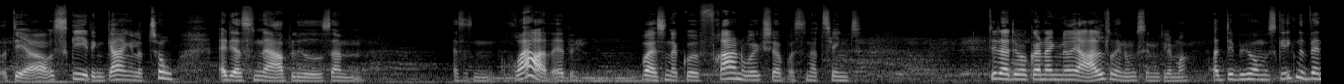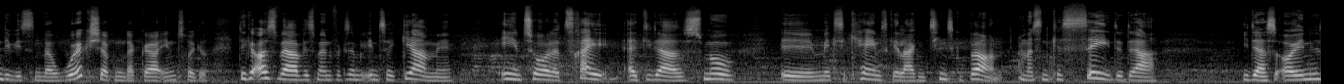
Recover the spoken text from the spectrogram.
Og det er også sket en gang eller to, at jeg sådan er blevet sådan, altså sådan rørt af det. Hvor jeg sådan er gået fra en workshop og sådan har tænkt, det der, det var godt nok noget, jeg aldrig nogensinde glemmer. Og det behøver måske ikke nødvendigvis sådan være workshoppen, der gør indtrykket. Det kan også være, hvis man for eksempel interagerer med en, to eller tre af de der små øh, meksikanske eller argentinske børn. Og man sådan kan se det der i deres øjne,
